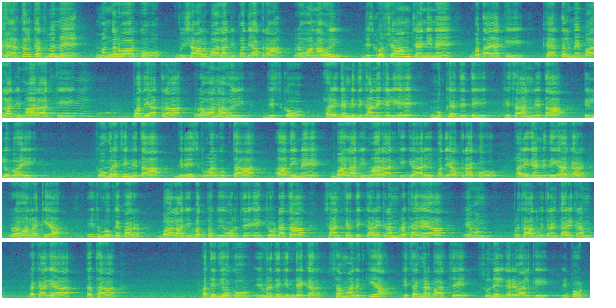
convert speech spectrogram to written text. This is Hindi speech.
खैरतल कस्बे में मंगलवार को विशाल बालाजी पद यात्रा रवाना हुई, जिसको श्याम सैनी ने बताया कि खैरतल में बालाजी महाराज की पद यात्रा रवाना हुई, जिसको हरी झंडी दिखाने के लिए मुख्य अतिथि किसान नेता टिल्लू भाई, कांग्रेसी नेता गिरीश कुमार गुप्ता आदि ने बालाजी महाराज की ग्यारहवीं पदयात्रा को हरी झंडी दिखाकर रवाना किया। इस मौके पर बालाजी भक्तों की ओर से एक छोटा सा सांस्कृतिक कार्यक्रम रखा गया एवं प्रसाद वितरण कार्यक्रम रखा गया तथा अतिथियों को स्मृति चिन्ह देकर सम्मानित किया। किशनगढ़ से सुनील गरेवाल की रिपोर्ट।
